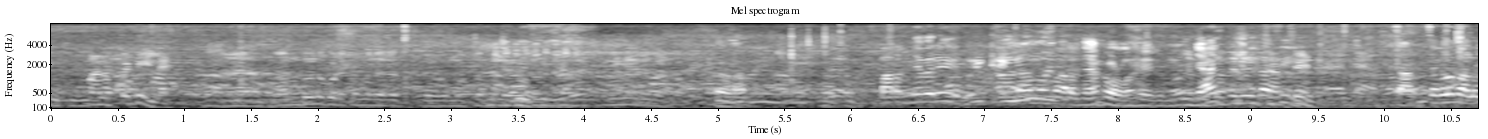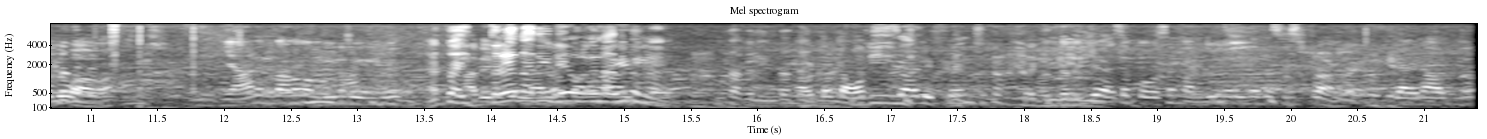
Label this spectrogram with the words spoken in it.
ഈ പണപ്പെട്ടിയില്ലേ. പറഞ്ഞവര് പറഞ്ഞാൽ കൊള്ളായിരുന്നു. ഞാൻ. ചർച്ചകൾ പലതും ആവാം. ഞാൻ എന്താണോ ചെയ്യുന്നത് ഡിഫറൻസ് എനിക്ക് ആസ് എ പേഴ്സൺ നന്ദു എന്ന് പറയുന്നത് എന്റെ സിസ്റ്ററാണ് എനിക്ക് അതിനകത്ത്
